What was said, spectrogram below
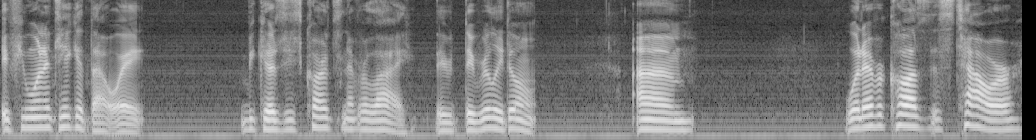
if you want to take it that way because these cards never lie. They they really don't. Um whatever caused this tower,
